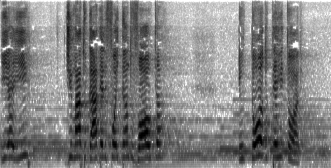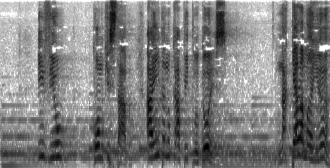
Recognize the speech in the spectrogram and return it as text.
E aí, de madrugada ele foi dando volta em todo o território e viu como que estava. Ainda no capítulo 2, naquela manhã,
